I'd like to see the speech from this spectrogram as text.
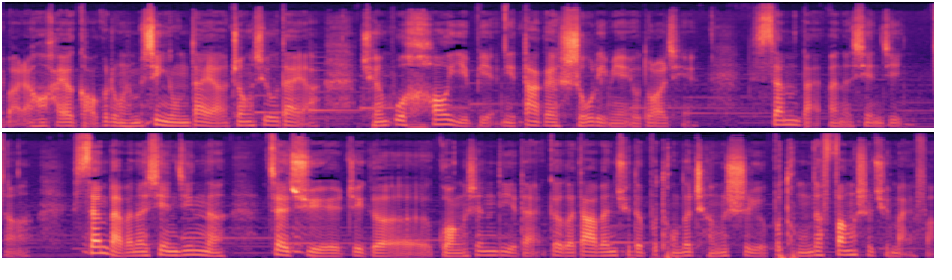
对吧？然后还要搞各种什么信用贷啊、装修贷啊，全部薅一遍。你大概手里面有多少钱？三百万的现金啊！三百万的现金呢？再去这个广深地带各个大湾区的不同的城市，有不同的方式去买房。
